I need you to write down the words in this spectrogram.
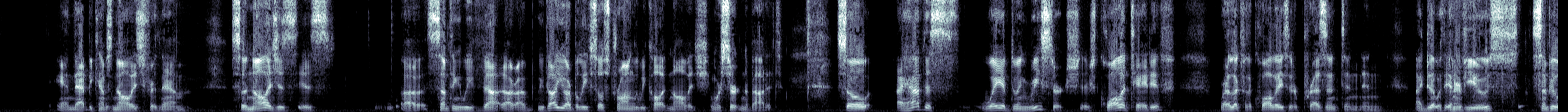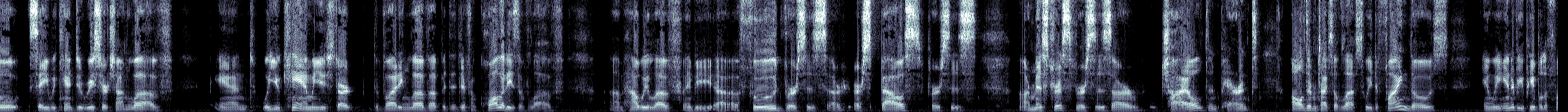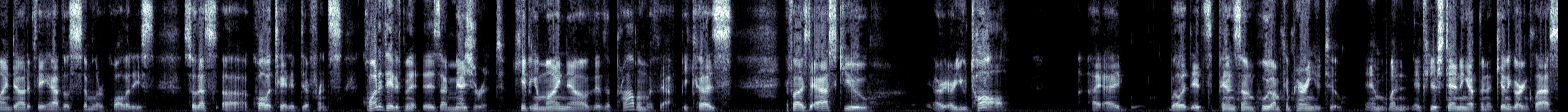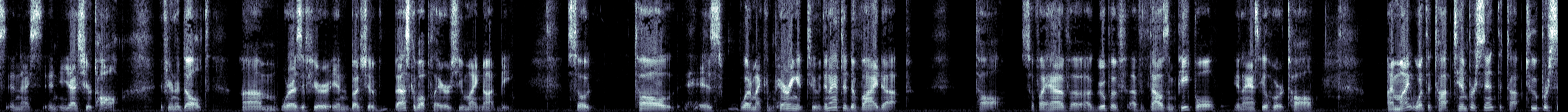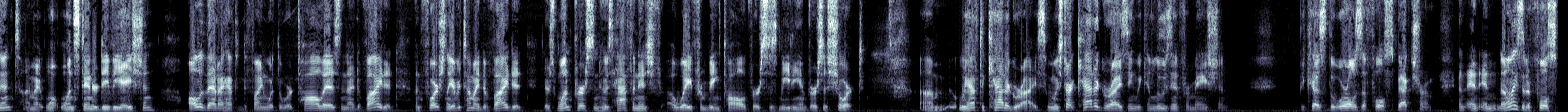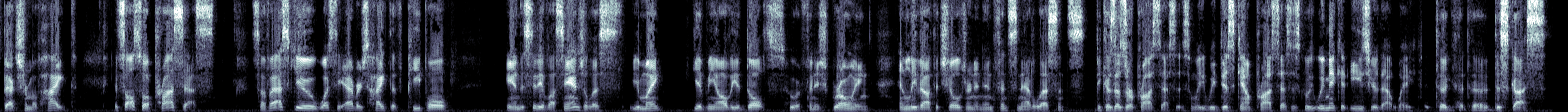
and that becomes knowledge for them. So, knowledge is, is uh, something we, val- uh, we value our belief so strongly, we call it knowledge, and we're certain about it. So, I have this way of doing research. There's qualitative, where I look for the qualities that are present and, and I do that with interviews. Some people say we can't do research on love. And well, you can when you start dividing love up into different qualities of love. Um, how we love maybe uh, food versus our, our spouse versus our mistress versus our child and parent, all different types of love. So we define those and we interview people to find out if they have those similar qualities. So that's a qualitative difference. Quantitative is I measure it. Keeping in mind now, a problem with that because if I was to ask you, are, are you tall? I, I well, it, it, depends on who I'm comparing you to. And when if you're standing up in a kindergarten class and I and yes, you're tall, if you're an adult. Um, whereas if you're in a bunch of basketball players, you might not be. So tall is what am I comparing it to? Then I have to divide up tall. So if I have a, a group of, of a thousand people and I ask people who are tall, I might want the top 10%, the top 2%. I might want one standard deviation. All of that, I have to define what the word tall is, and I divide it. Unfortunately, every time I divide it, there's one person who's half an inch away from being tall versus medium versus short. Um, we have to categorize. When we start categorizing, we can lose information because the world is a full spectrum. And, and, and not only is it a full spectrum of height, it's also a process. So if I ask you what's the average height of people in the city of Los Angeles, you might give me all the adults who have finished growing and leave out the children and infants and adolescents because those are processes. And we, we discount processes. We, we make it easier that way to, to discuss.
